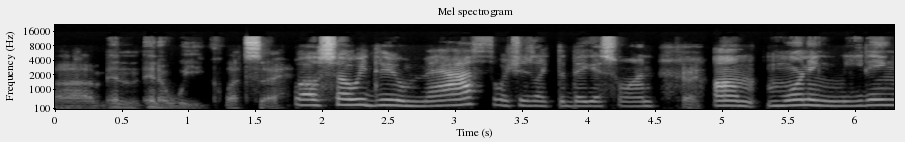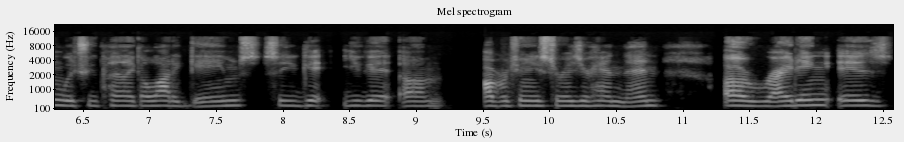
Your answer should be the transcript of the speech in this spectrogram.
um, in in a week, let's say? Well, so we do math, which is like the biggest one. Okay. Um, morning meeting, which we play like a lot of games, so you get you get um opportunities to raise your hand then. Uh, writing is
